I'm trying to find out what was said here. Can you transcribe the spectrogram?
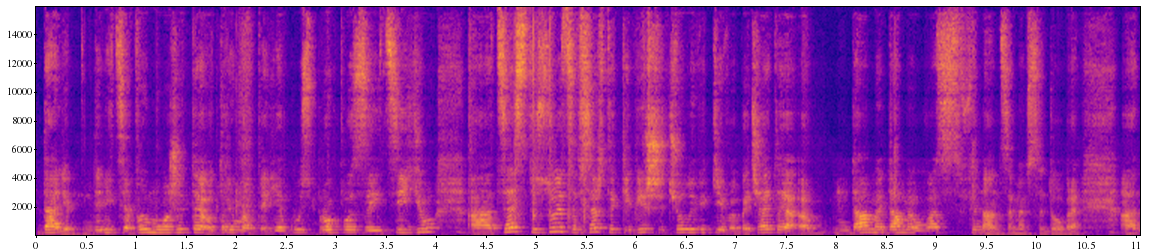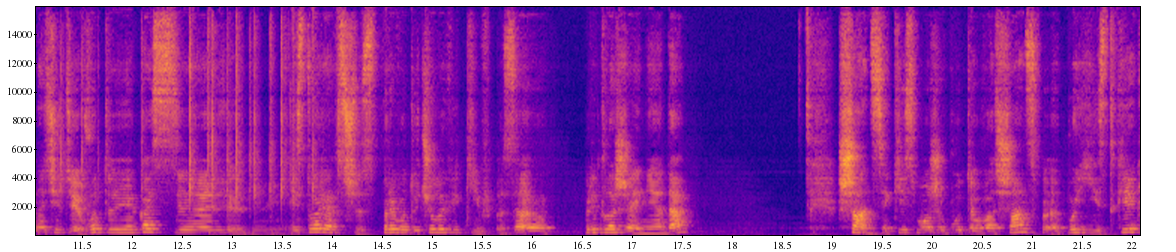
Далі, дивіться, ви можете отримати якусь пропозицію. Це стосується все ж таки більше чоловіків. Вибачайте, дами, дами, у вас з фінансами все добре. А, значить, от якась е, історія з приводу чоловіків. За, е, да? Шанс, якийсь може бути у вас шанс е, поїздки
